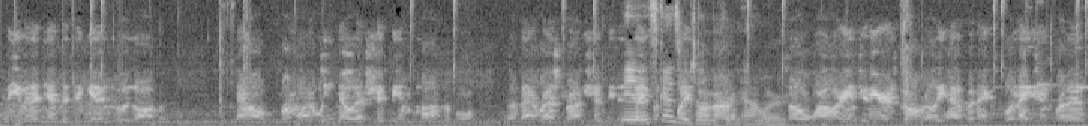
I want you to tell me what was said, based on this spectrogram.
and even attempted to get into his office. Now, from what we know, that should be impossible. Uh, that restaurant should be the Man, this guy's been talking for an hour. So while our engineers don't really have an explanation for this,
